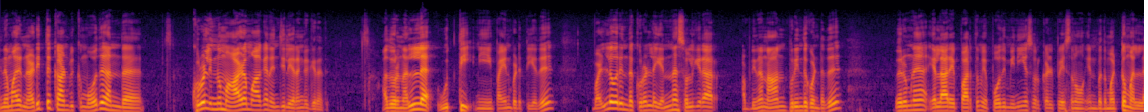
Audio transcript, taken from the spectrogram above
இந்த மாதிரி நடித்து காண்பிக்கும் போது அந்த குரல் இன்னும் ஆழமாக நெஞ்சில் இறங்குகிறது. அது ஒரு நல்ல உத்தி நீ பயன்படுத்தியது. வள்ளுவர் இந்த குரலில் என்ன சொல்கிறார் அப்படின்னா நான் புரிந்து கொண்டது. வெறும்னே எல்லாரை பார்த்தும் எப்போதும் இனிய சொற்கள் பேசணும் என்பது மட்டுமல்ல.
